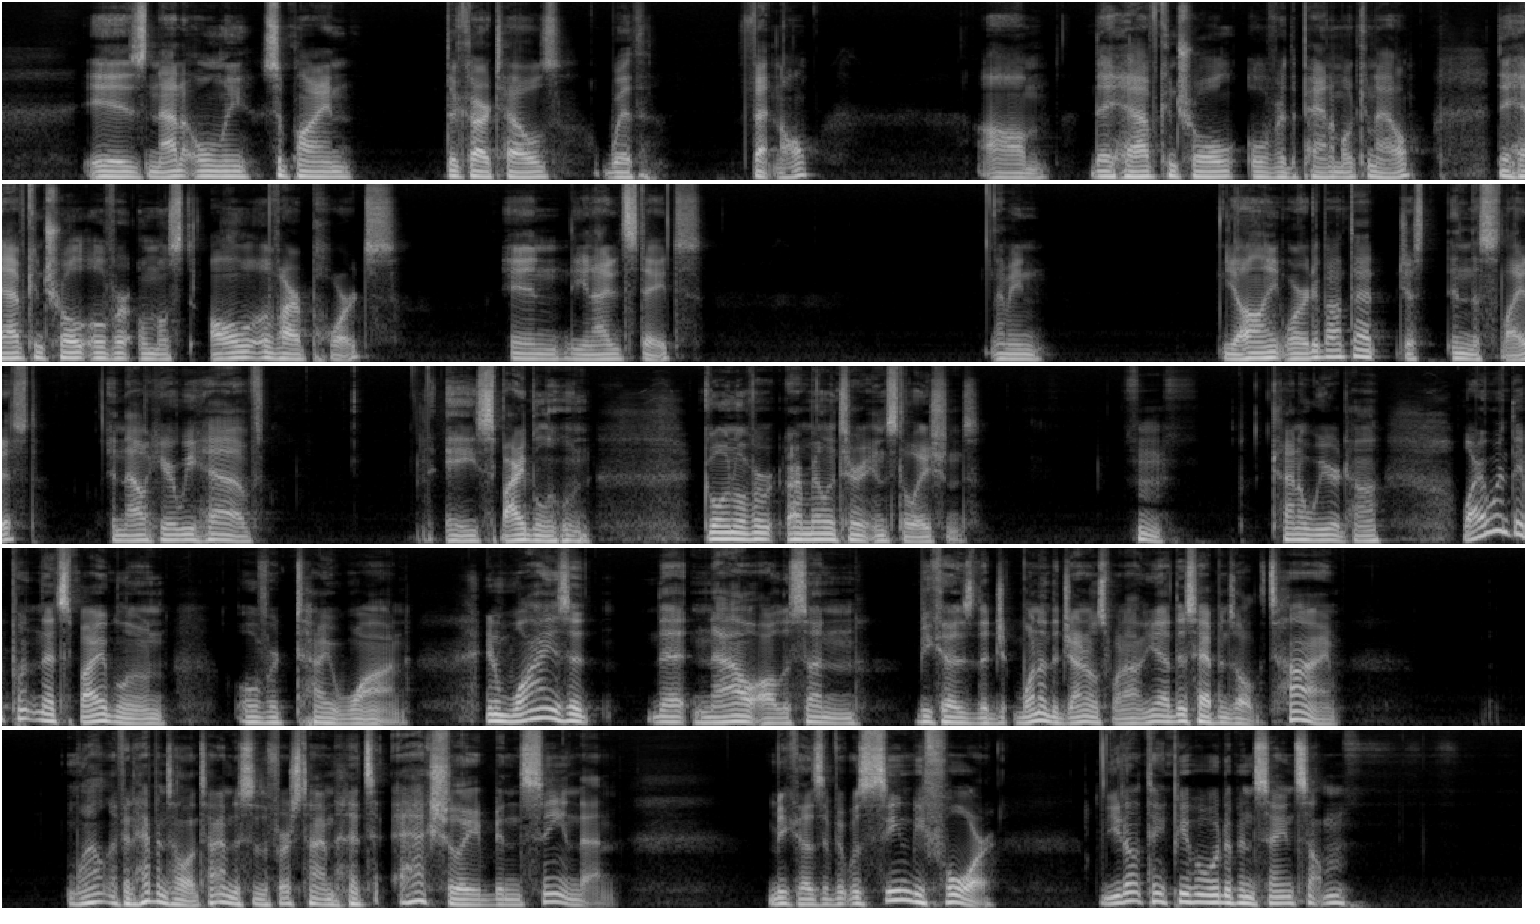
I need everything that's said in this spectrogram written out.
is not only supplying the cartels with fentanyl, um, they have control over the Panama Canal. They have control over almost all of our ports in the United States. I mean, y'all ain't worried about that just in the slightest. And now here we have a spy balloon going over our military installations. Hmm. Kind of weird, huh? Why weren't they putting that spy balloon over Taiwan? And why is it that now all of a sudden, because the one of the generals went on, yeah, this happens all the time. Well, if it happens all the time, this is the first time that it's actually been seen then. Because if it was seen before, you don't think people would have been saying something?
